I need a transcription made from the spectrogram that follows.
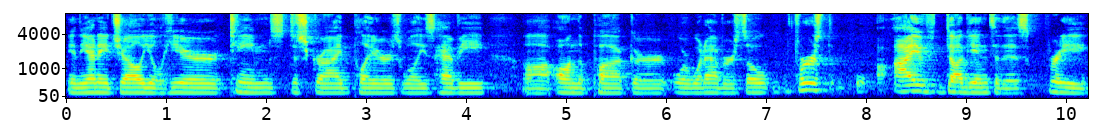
in the NHL. You'll hear teams describe players, well, he's heavy uh, on the puck or or whatever. So first, I've dug into this pretty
